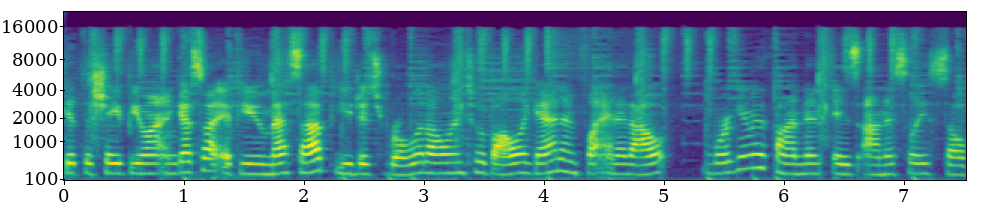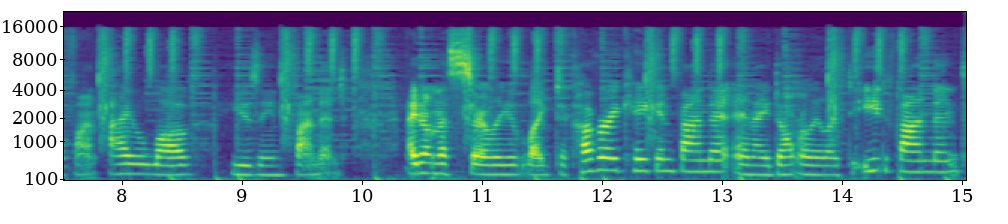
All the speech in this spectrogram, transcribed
get the shape you want. And guess what? If you mess up you just roll it all into a ball again and flatten it out. Working with fondant is honestly so fun. I love using fondant I don't necessarily like to cover a cake in fondant and I don't really like to eat fondant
